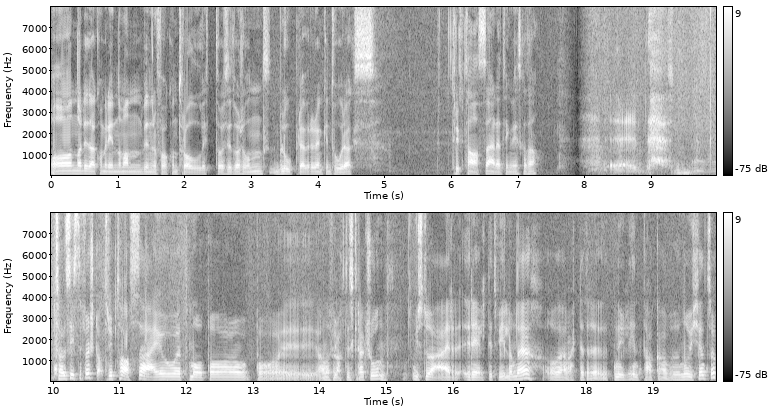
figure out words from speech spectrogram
Og når de da kommer inn og man begynner å få kontroll litt over situasjonen, blodprøver og røntgen thorax, tryptase, er det ting vi skal ta? Eh, ta det siste først. da. Tryptase er jo et mål på, på eh, anafylaktisk reaksjon. Hvis du er reelt i tvil om det, og det har vært et, et nylig inntak av noe ukjent, så,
